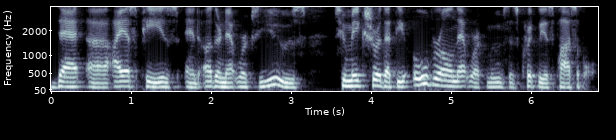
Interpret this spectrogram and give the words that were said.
that uh, isps and other networks use to make sure that the overall network moves as quickly as possible.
